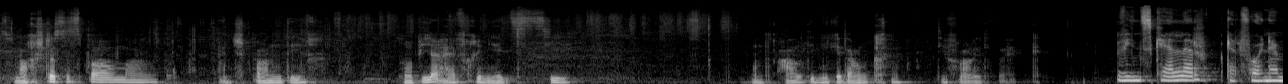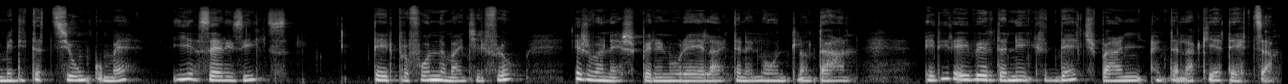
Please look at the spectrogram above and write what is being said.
Jetzt machst du das ein paar Mal. Entspann dich. Probier einfach im Jetzt zu sein. Und all deine Gedanken, die fallen weg. Vince Keller, che fa una meditazione con me, io seri sils, der profondamente il flow, e svanesce per un'orella in un mondo lontano. E direi ver da nicr dec bagn in la quietezza.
